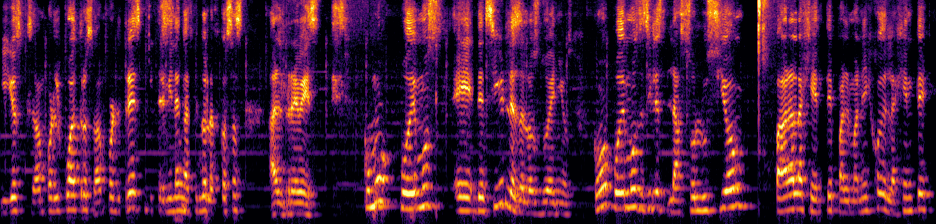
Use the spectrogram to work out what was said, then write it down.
y ellos se van por el 4, se van por el 3 y terminan haciendo las cosas al revés. ¿Cómo podemos eh, decirles a los dueños? ¿Cómo podemos decirles la solución para la gente, para el manejo de la gente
